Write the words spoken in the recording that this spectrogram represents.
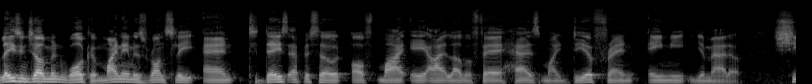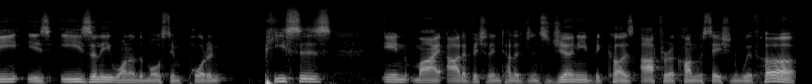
Ladies and gentlemen, welcome. My name is Ronsley, and today's episode of My AI Love Affair has my dear friend Amy Yamada. She is easily one of the most important pieces in my artificial intelligence journey because after a conversation with her,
